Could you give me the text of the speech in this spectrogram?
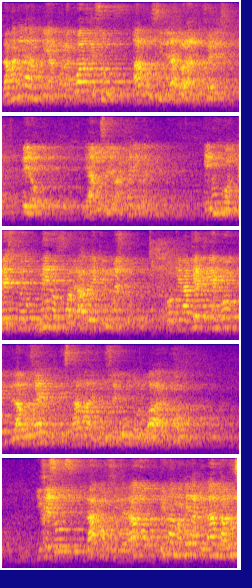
La manera amplia con la cual Jesús ha considerado a las mujeres, pero veamos el Evangelio ¿eh? en un contexto menos favorable que el nuestro, porque en aquel tiempo la mujer estaba en un segundo y Jesús la ha considerado de una manera que da una luz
